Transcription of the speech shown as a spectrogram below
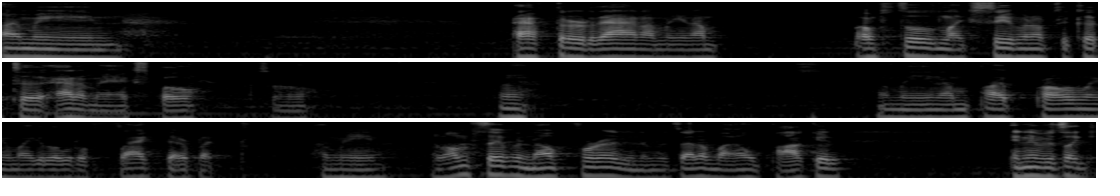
I mean, after that, I mean, I'm I'm still like saving up to go to Anime Expo, so. Eh. I mean, I'm probably, might get a little flack there, but I mean, if I'm saving up for it and if it's out of my own pocket, and if it's like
